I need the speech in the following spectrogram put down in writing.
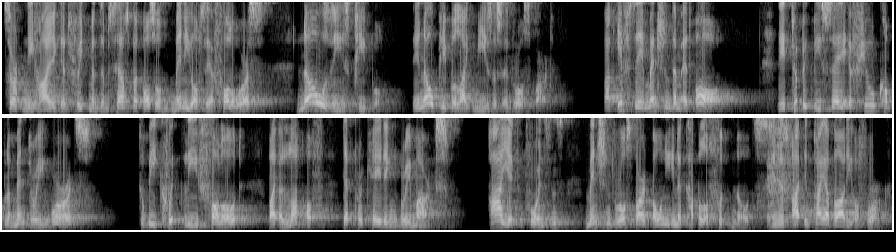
certainly Hayek and Friedman themselves, but also many of their followers, know these people. They know people like Mises and Rothbard. But if they mention them at all, they typically say a few complimentary words to be quickly followed by a lot of deprecating remarks. Hayek, for instance, mentioned Rothbard only in a couple of footnotes in his entire body of work.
